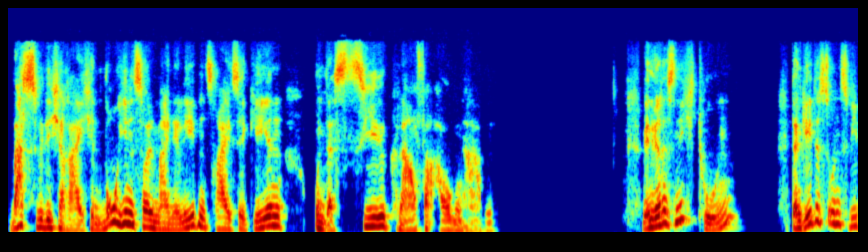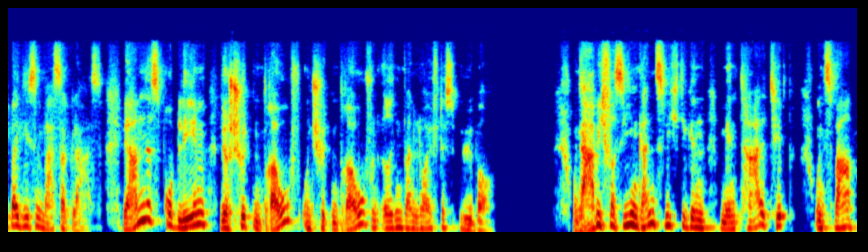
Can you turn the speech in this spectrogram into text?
was will ich erreichen? Wohin soll meine Lebensreise gehen? Und das Ziel klar vor Augen haben. Wenn wir das nicht tun, dann geht es uns wie bei diesem Wasserglas. Wir haben das Problem, wir schütten drauf und schütten drauf und irgendwann läuft es über. Und da habe ich für Sie einen ganz wichtigen Mentaltipp, und zwar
